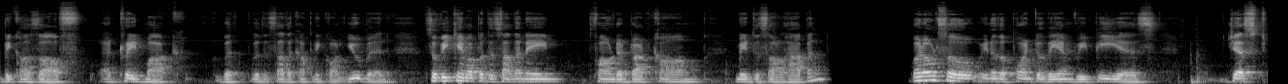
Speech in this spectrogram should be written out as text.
because of a trademark with, with this other company called Ubid. So we came up with this other name, founded.com, made this all happen. But also, you know, the point of the MVP is just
